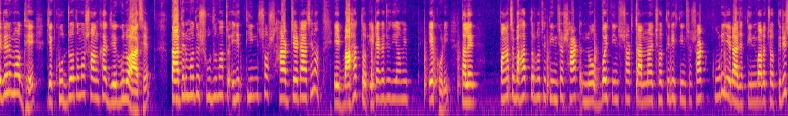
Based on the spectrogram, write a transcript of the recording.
এদের মধ্যে যে ক্ষুদ্রতম সংখ্যা যেগুলো আছে, তাদের মধ্যে শুধুমাত্র এই যে তিনশো ষাট যেটা আছে না, এই বাহাত্তর, এটাকে যদি আমি এ করি, তাহলে পাঁচ বাহাত্তর হচ্ছে তিনশো ষাট, নব্বই তিনশো ষাট, চার নয় ছত্রিশ, তিনশো ষাট, কুড়ি যেটা আছে তিন বারো ছত্রিশ,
